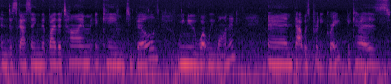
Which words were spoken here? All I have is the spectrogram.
and discussing that by the time it came to build, we knew what we wanted. And that was pretty great because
